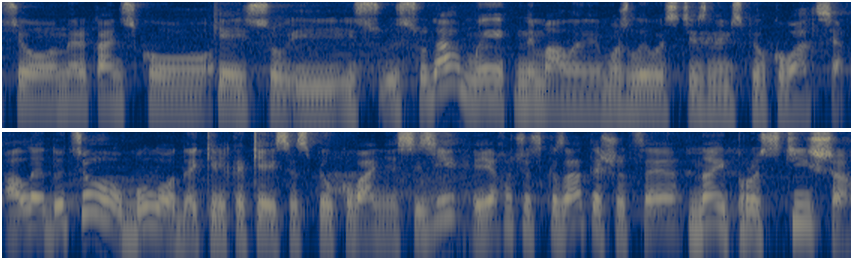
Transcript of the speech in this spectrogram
цього американського кейсу і, і суда ми не мали можливості з ним спілкуватися. Але до цього було декілька кейсів спілкування СІЗІ. І я хочу сказати, що це найпростіша.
